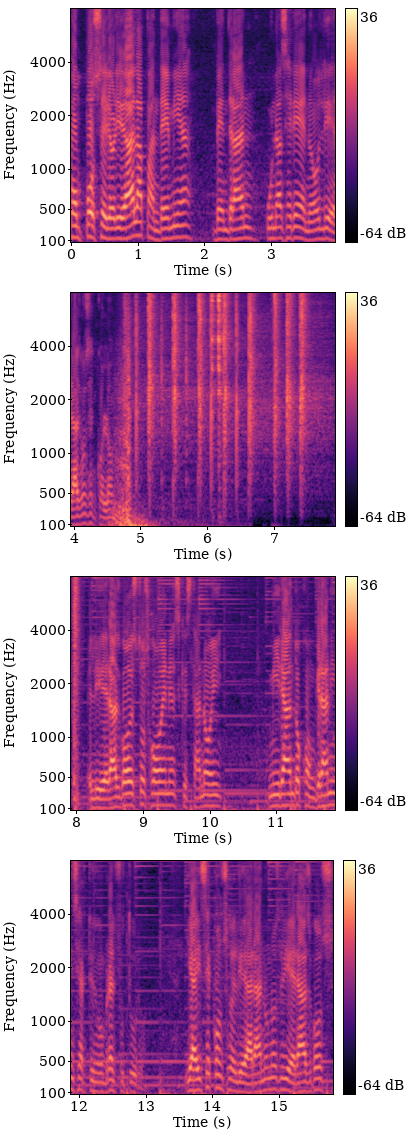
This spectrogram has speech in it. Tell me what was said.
Con posterioridad a la pandemia vendrán una serie de nuevos liderazgos en Colombia. El liderazgo de estos jóvenes que están hoy mirando con gran incertidumbre el futuro. Y ahí se consolidarán unos liderazgos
